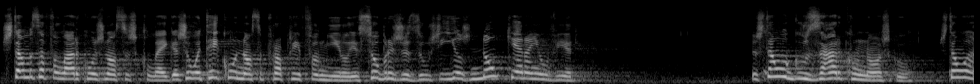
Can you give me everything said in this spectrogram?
estamos a falar com os nossos colegas ou até com a nossa própria família sobre Jesus e eles não querem ouvir? Eles estão a gozar conosco, estão a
